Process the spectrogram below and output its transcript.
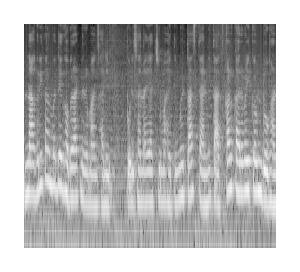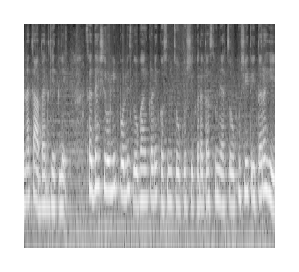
नागरिकांमध्ये घबराट निर्माण झाली. पोलिसांना याची माहिती मिळताच त्यांनी तात्काळ कारवाई करून दोघांना ताब्यात घेतले. सध्या शिरोली पोलीस दोघांकडे कसून चौकशी करत असून या चौकशीत इतरही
